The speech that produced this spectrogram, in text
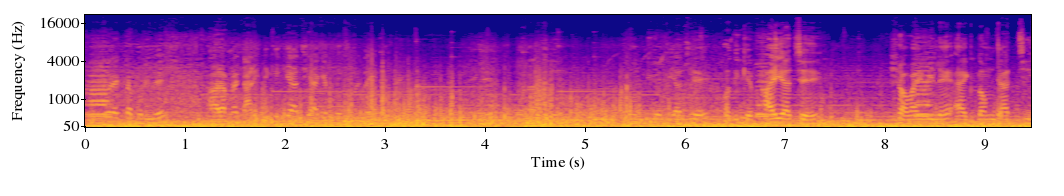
সুন্দর একটা পরিবেশ। আর আমরা গাড়িতে কে কে আছি? আগে প্রথমে ওদি আছে, ওদিকে ভাই আছে। সবাই মিলে একদম যাচ্ছি।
